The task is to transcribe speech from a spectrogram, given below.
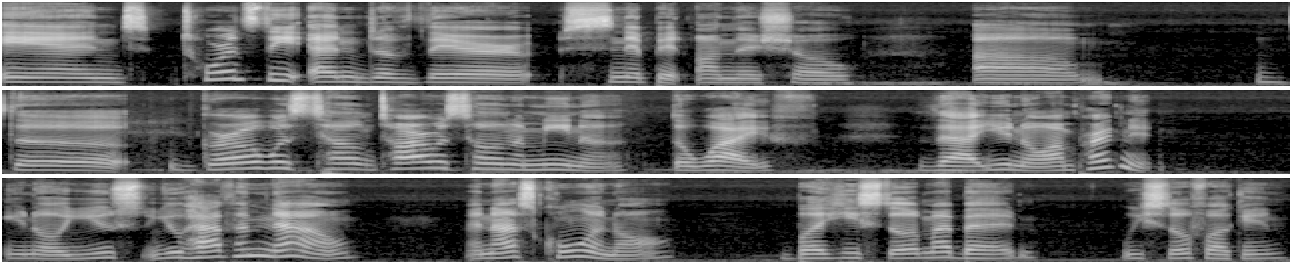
And towards the end of their snippet on this show, um, the girl was telling Tara was telling Amina, the wife, that you know I'm pregnant. You know you you have him now, and that's cool and all, but he's still in my bed. We still fucking,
